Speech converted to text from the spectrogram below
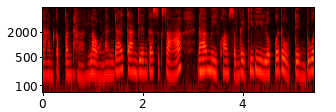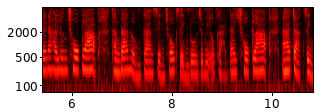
การกับปัญหาเหล่านั้นได้การเรียนการศึกษานะคะมีความสำเร็จที่ดีแล้วก็โดดเด่นด้วยนะคะเรื่องโชคลาภทางด้านของการเสี่ยงโชคเสี่ยงดวงจะมีโอกาสได้โชคลาภนะคะจากสิ่ง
